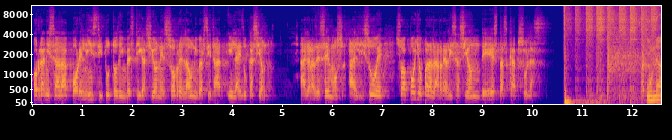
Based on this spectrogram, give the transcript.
organizada por el Instituto de Investigaciones sobre la Universidad y la Educación. Agradecemos al ISUE su apoyo para la realización de estas cápsulas. Una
